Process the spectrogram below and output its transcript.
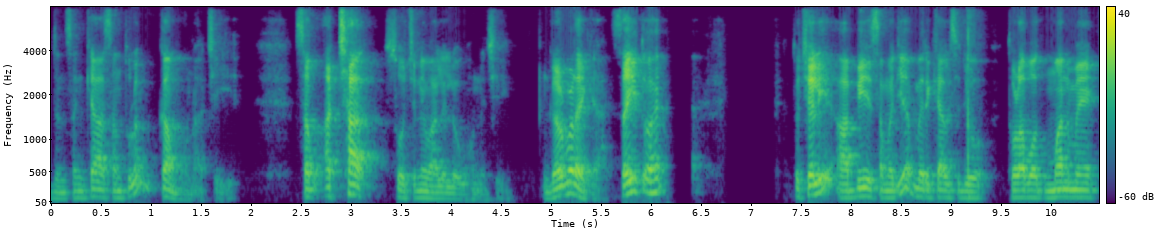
जनसंख्या संतुलन कम होना चाहिए। सब अच्छा सोचने वाले लोग होने चाहिए। गड़बड़ है क्या? सही तो है। तो चलिए, आप भी ये समझिए। मेरे ख्याल से जो थोड़ा बहुत मन में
